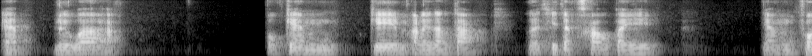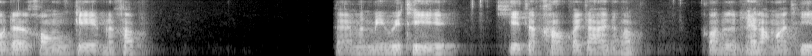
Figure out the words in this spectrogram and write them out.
แอป หรือว่า โปรแกรมเกมอะไรต่างๆ เพื่อที่จะเข้าไปยังโฟลเดอร์ของเกมนะครับ แต่มันมีวิธีที่จะเข้าไปได้นะครับ ก่อนอื่นให้เรามาที่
